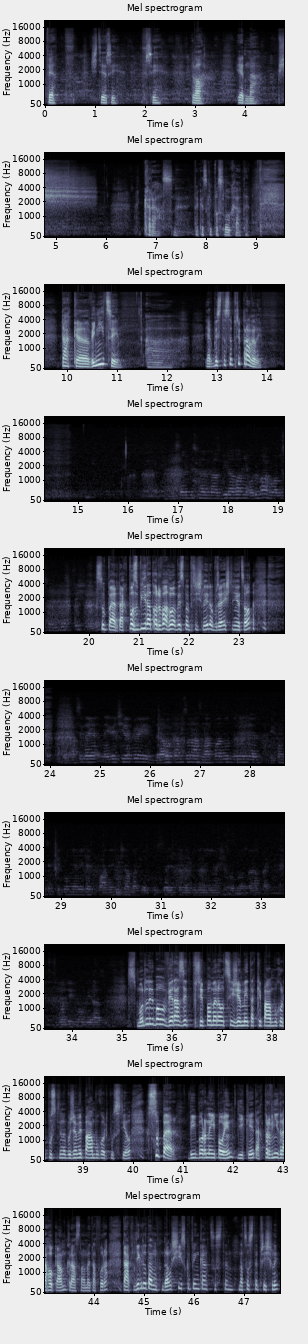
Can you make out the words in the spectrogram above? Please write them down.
pět, čtyři, tři, dva, jedna. Pš. Krásné, tak hezky posloucháte. Tak, viníci, a jak byste se připravili? Super, tak pozbírat odvahu, aby jsme přišli. Dobře, ještě něco? S modlitbou vyrazit, připomenout si, že mi taky pán Bůh odpustil, nebo že mi pán Bůh odpustil. Super, výborný point, díky. Tak první drahokam, krásná metafora. Tak někdo tam další skupinka, co jste, na co jste přišli?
